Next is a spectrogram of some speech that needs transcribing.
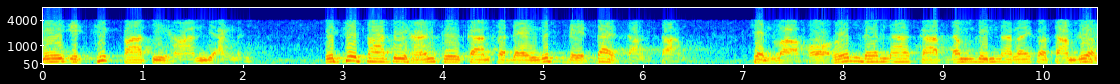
มีอิทธิปาฏิหาริย์อย่างหนึ่ง อิทธิปาฏิหาริย์คือการแสดงฤทธิเดชได้ต่างๆ เช่นว่าห่อเหินเดินอากาศดำดินอะไรก็ตามเรื่อง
